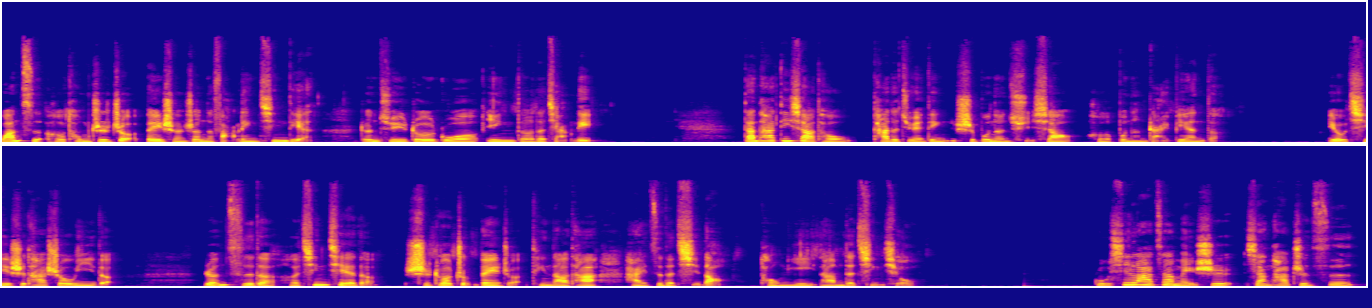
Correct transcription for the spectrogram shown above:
王子和统治者被神圣的法令钦点，根据各国应得的奖励。当他低下头，他的决定是不能取消和不能改变的，尤其是他受益的、仁慈的和亲切的，时刻准备着听到他孩子的祈祷。同意他们的请求。古希腊赞美诗向他致辞，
